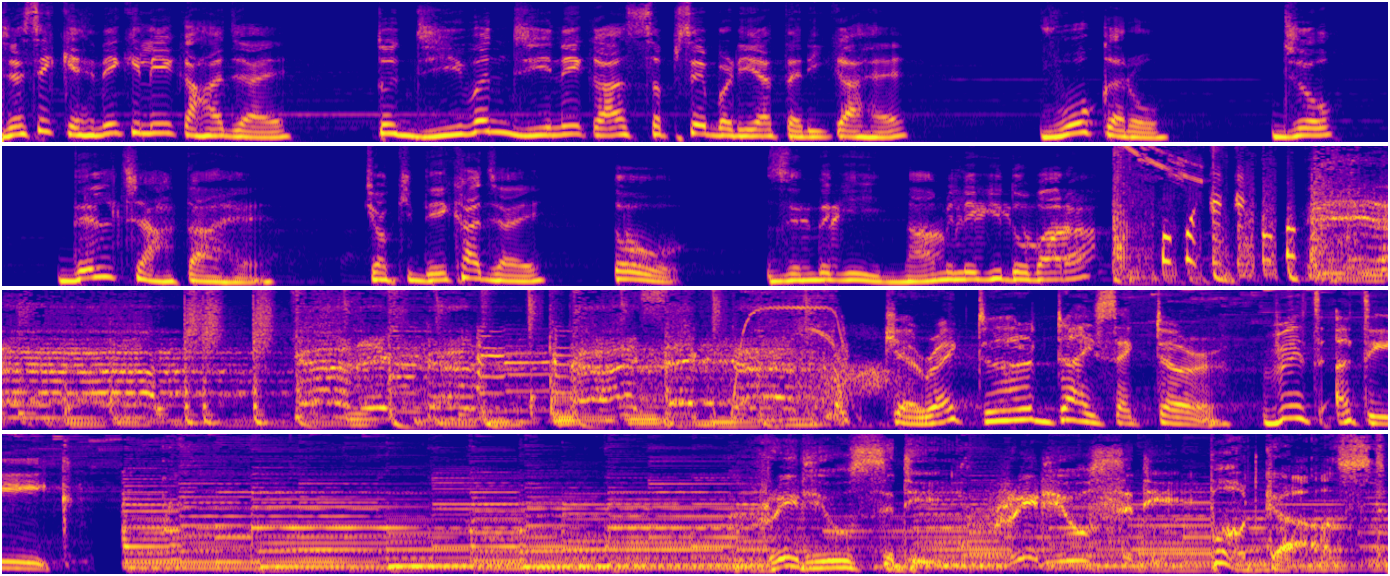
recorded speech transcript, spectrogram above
जैसे कहने के लिए कहा जाए तो जीवन जीने का सबसे बढ़िया तरीका है, वो करो जो दिल चाहता है। क्योंकि देखा जाए तो Zindagi Na Milegi Dobara. Character Dissector with Ateeq radio city radio city podcast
